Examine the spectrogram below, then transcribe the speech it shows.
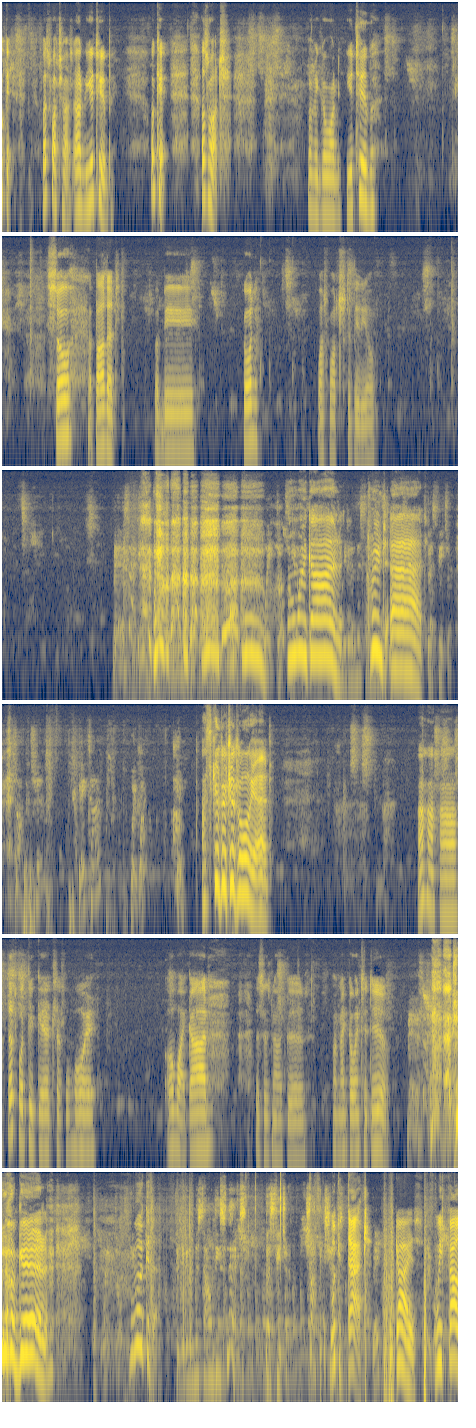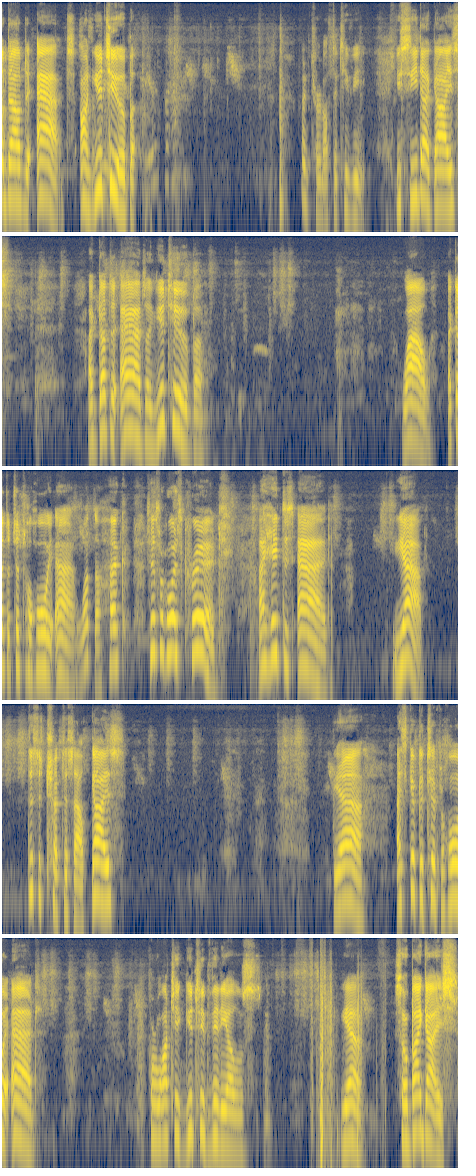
Okay, let's watch us on YouTube. Okay, let's watch. Let me go on YouTube. So, about it, let me go on. Let's watch the video. oh my god! Cringe ad! I skipped the tutorial ad. Uh huh. That's what you get, little boy. Oh my god. This is not good. What am I going to do? no good. Look at that. You're gonna miss out on these snacks. Best feature, chocolate. Look at that. Guys, we found out the ads on YouTube. I'm gonna turn off the TV. You see that, guys? I got the ads on YouTube. Wow. I got the Chips Ahoy ad. What the heck? Chips Ahoy is cringe. I hate this ad. Yeah. This is check this out, guys. Yeah. I skipped the Chips whole ad for watching YouTube videos. Yeah. So bye guys.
